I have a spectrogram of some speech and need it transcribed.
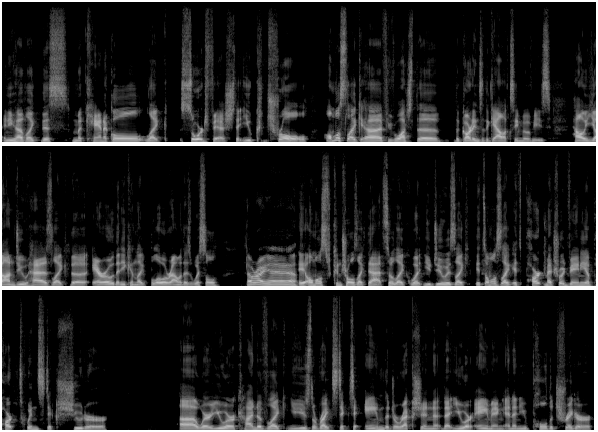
and you have like this mechanical, like swordfish that you control, almost like uh, if you've watched the the Guardians of the Galaxy movies, how Yondu has like the arrow that he can like blow around with his whistle. Oh right. Yeah. Yeah. Yeah. It almost controls like that. So like what you do is like it's almost like it's part Metroidvania, part twin stick shooter. Uh, where you are kind of like you use the right stick to aim the direction that you are aiming, and then you pull the trigger,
